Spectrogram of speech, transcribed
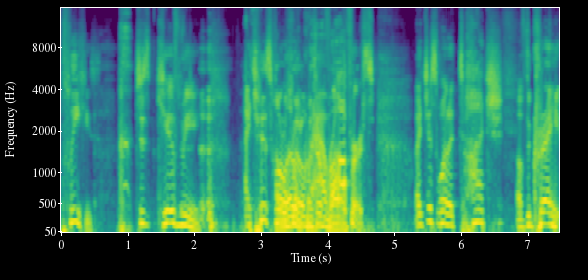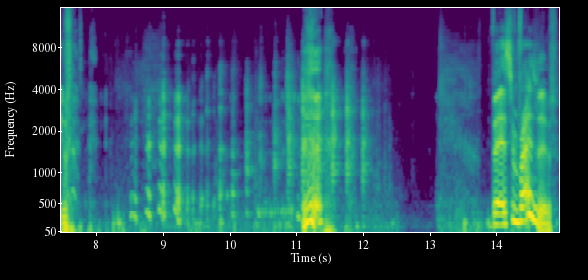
please, just give me. I just want a little little, bit of. Robert. I just want a touch of the grave. but it's impressive.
